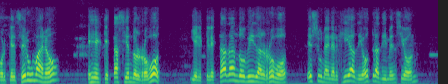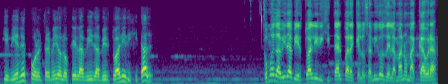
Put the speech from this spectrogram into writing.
porque el ser humano es el que está haciendo el robot y el que le está dando vida al robot es una energía de otra dimensión que viene por el medio de lo que es la vida virtual y digital. ¿Cómo es la vida virtual y digital para que los amigos de la mano macabra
